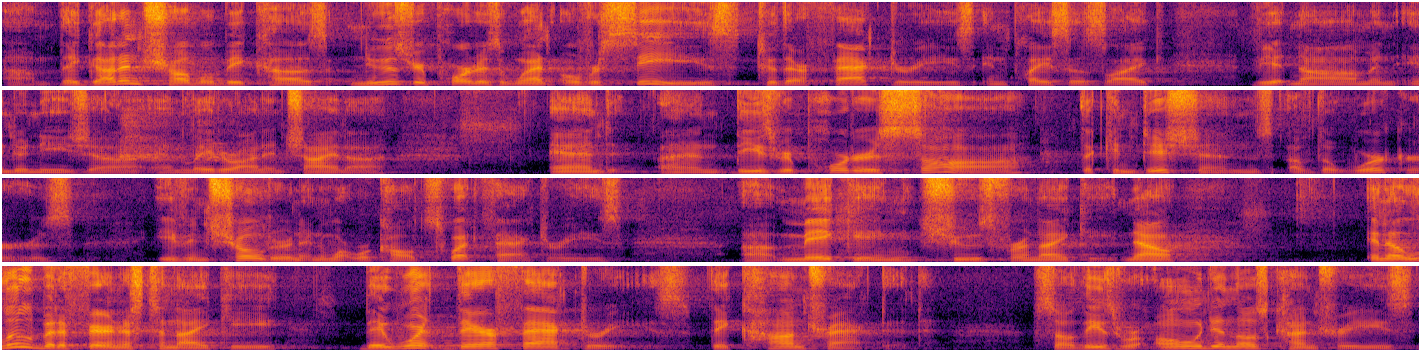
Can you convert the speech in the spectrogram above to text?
Um, they got in trouble because news reporters went overseas to their factories in places like Vietnam and Indonesia and later on in China. And, and these reporters saw the conditions of the workers, even children, in what were called sweat factories, uh, making shoes for Nike. Now, in a little bit of fairness to Nike, they weren't their factories, they contracted. So these were owned in those countries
